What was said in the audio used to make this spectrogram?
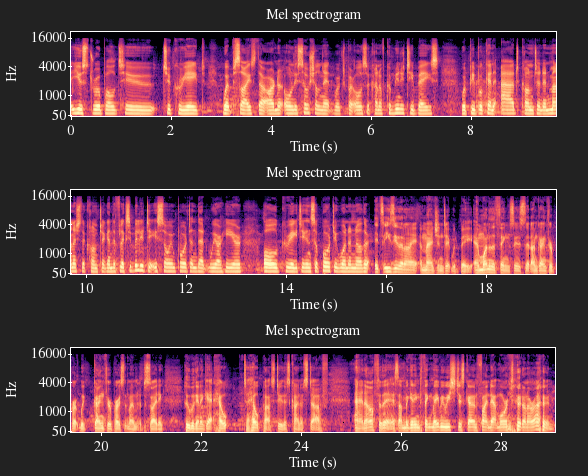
use Drupal to to create websites that are not only social networks but also kind of community based where people can add content and manage the content and the flexibility is so important that we are here all creating and supporting one another. It's easier than I imagined it would be. And one of the things is that I'm going through pro- we're going through a process at the moment of deciding who we're going to get help to help us do this kind of stuff. And after this, I'm beginning to think maybe we should just go and find out more and do it on our own.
